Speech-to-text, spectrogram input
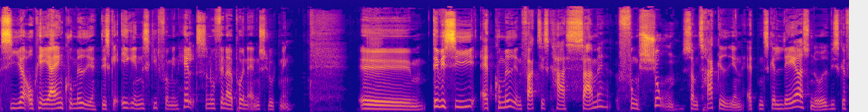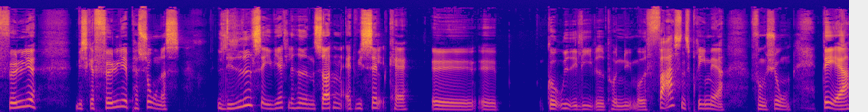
siger, okay, jeg er en komedie, det skal ikke ende skidt for min held, så nu finder jeg på en anden slutning. Øh, det vil sige, at komedien faktisk har samme funktion som tragedien, at den skal lære os noget. Vi skal følge, vi skal følge personers lidelse i virkeligheden, sådan at vi selv kan øh, øh, gå ud i livet på en ny måde. Farsens primære funktion, det er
